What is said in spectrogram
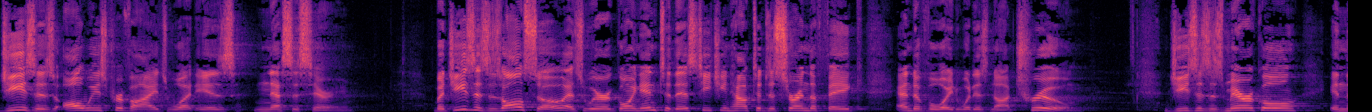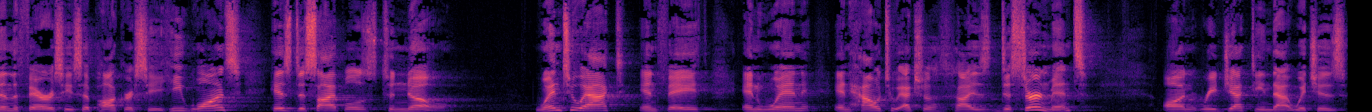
Jesus always provides what is necessary. But Jesus is also, as we're going into this, teaching how to discern the fake and avoid what is not true. Jesus' miracle and then the Pharisees' hypocrisy. He wants his disciples to know when to act in faith and when and how to exercise discernment on rejecting that which is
